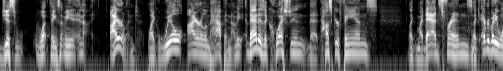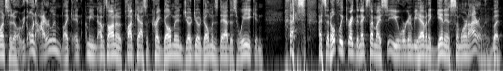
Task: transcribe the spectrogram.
just what things. I mean, and Ireland, like, will Ireland happen? I mean, that is a question that Husker fans, like my dad's friends, like everybody wants to know. Are we going to Ireland? Like, and I mean, I was on a podcast with Craig Domann, JoJo Domann's dad this week, and I said, hopefully, Craig, the next time I see you, we're going to be having a Guinness somewhere in Ireland. But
